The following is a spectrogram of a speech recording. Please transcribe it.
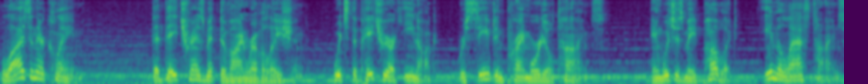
lies in their claim that they transmit divine revelation, which the patriarch Enoch received in primordial times, and which is made public in the last times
